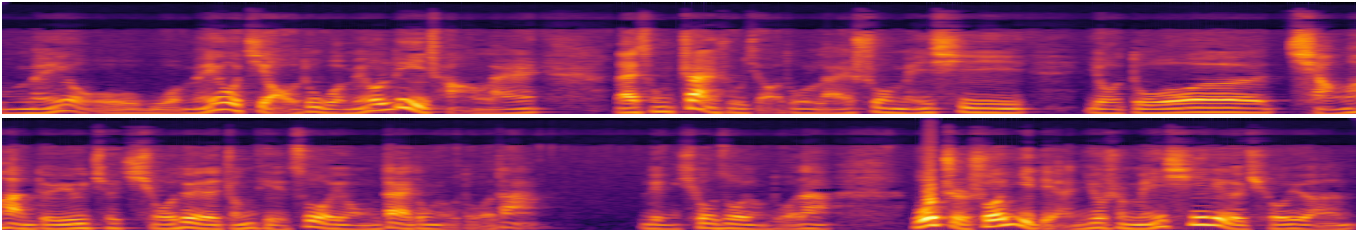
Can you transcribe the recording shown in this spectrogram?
没有我没有角度，我没有立场来来从战术角度来说梅西有多强悍，对于球球队的整体作用带动有多大，领袖作用多大。我只说一点，就是梅西这个球员。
